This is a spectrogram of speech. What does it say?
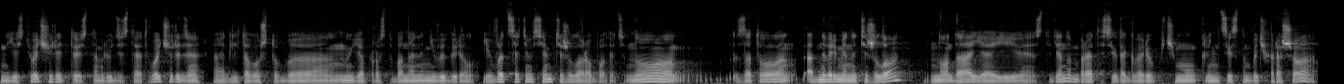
есть очередь, то есть там люди стоят в очереди э, для того, чтобы, ну, я просто банально не выгорел. И вот с этим всем тяжело работать, но зато одновременно тяжело, но да, я и студентам про это всегда говорю, почему клиницистам быть хорошо.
